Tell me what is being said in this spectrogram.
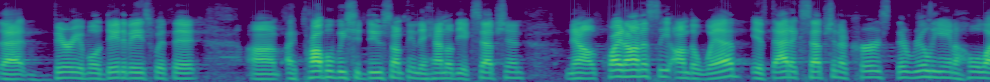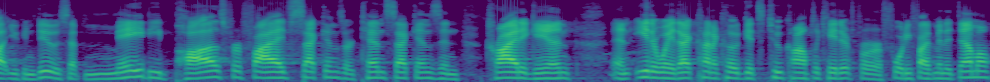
that variable database with it. Um, I probably should do something to handle the exception. Now, quite honestly, on the web, if that exception occurs, there really ain't a whole lot you can do except maybe pause for five seconds or 10 seconds and try it again. And either way, that kind of code gets too complicated for a 45 minute demo.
